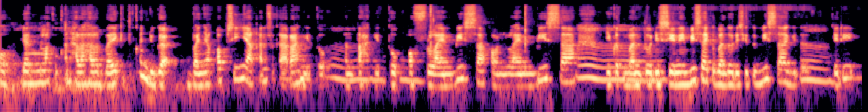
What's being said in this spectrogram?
oh dan melakukan hal-hal baik itu kan juga banyak opsinya kan sekarang gitu. Hmm, entah itu hmm. offline bisa online bisa hmm, ikut bantu di sini bisa ikut bantu di situ bisa gitu. Hmm. jadi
